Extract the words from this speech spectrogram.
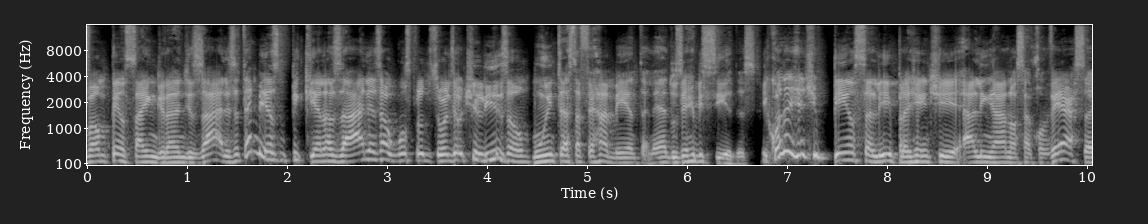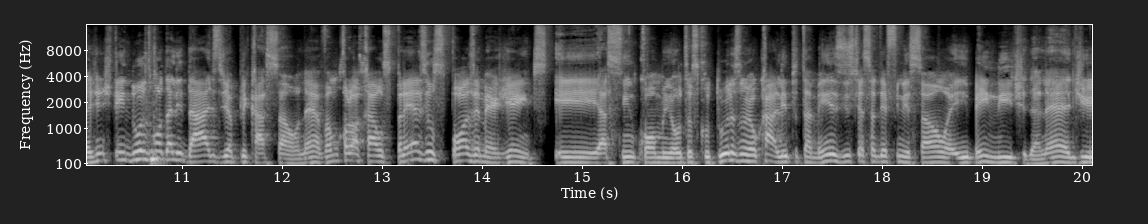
Vamos pensar em grandes áreas, até mesmo pequenas áreas, alguns produtores utilizam muito essa ferramenta, né, dos herbicidas. E quando a gente pensa ali para a gente alinhar a nossa conversa, a gente tem duas modalidades de aplicação, né? Vamos colocar os pré e os pós-emergentes. E assim como em outras culturas, no eucalipto também existe essa definição aí bem nítida, né, de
